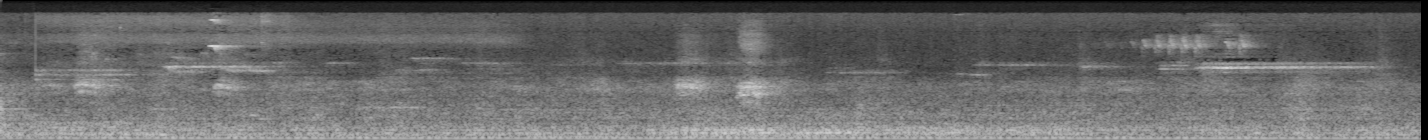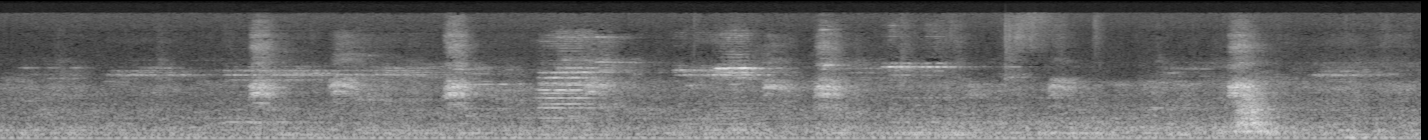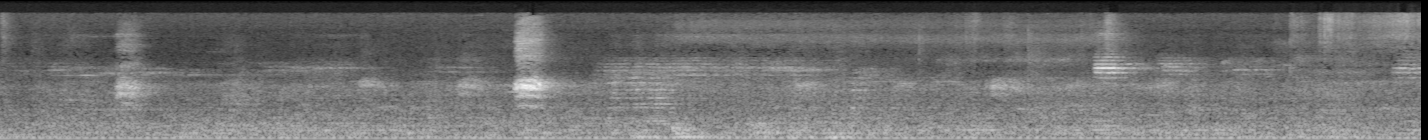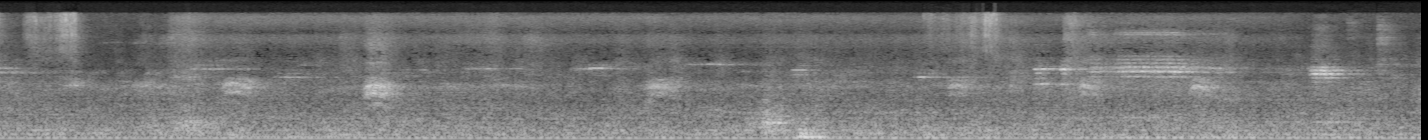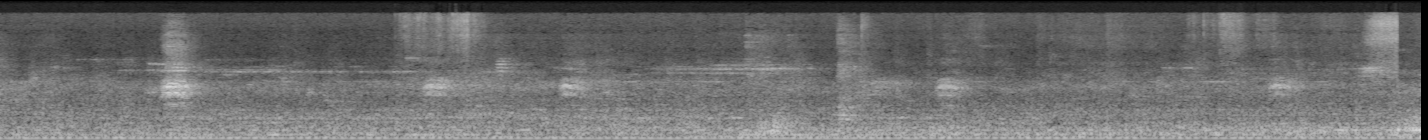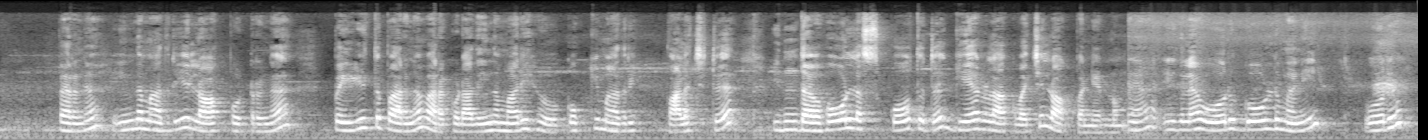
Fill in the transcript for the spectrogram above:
பாருங்கள் இந்த மாதிரி லாக் போட்டுருங்க. இப்போ இழுத்து பாருங்கள் வரக்கூடாது. இந்த மாதிரி ஹோ- கொக்கி மாதிரி வளைச்சிட்டு இந்த ஹோலில் கோத்துட்டு கியர் லாக் வச்சு லாக் பண்ணிடணும். இதில் ஒரு கோல்டு மணி ஒரு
